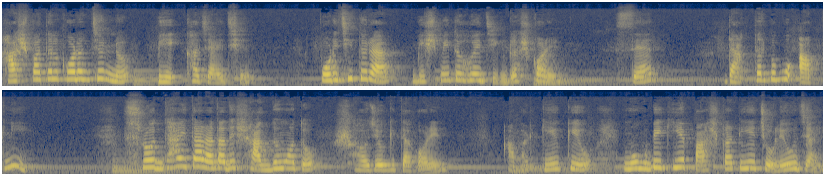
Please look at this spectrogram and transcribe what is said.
হাসপাতাল করার জন্য ভিক্ষা চাইছেন। পরিচিতরা বিস্মিত হয়ে জিজ্ঞাসা করেন, স্যার, ডাক্তারবাবু আপনি? শ্রদ্ধায় তারা তাদের সাধ্যমতো সহযোগিতা করেন। আবার কেউ কেউ মুখ বেঁকিয়ে পাশ কাটিয়ে চলেও যায়।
